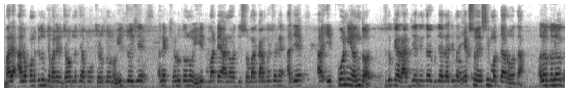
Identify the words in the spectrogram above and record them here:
મારે આ લોકોને કીધું કે મારે જવાબ નથી આપવો, ખેડૂતોનું હિત જોઈ છે અને ખેડૂતોનું હિત માટે આનો દિશોમાં કામ કર્યું છે અને આજે આ ઇફકોની અંદર કીધું કે રાજ્યની અંદર ગુજરાત રાજ્યમાં એકસો એંસી મતદારો હતા. અલગ અલગ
